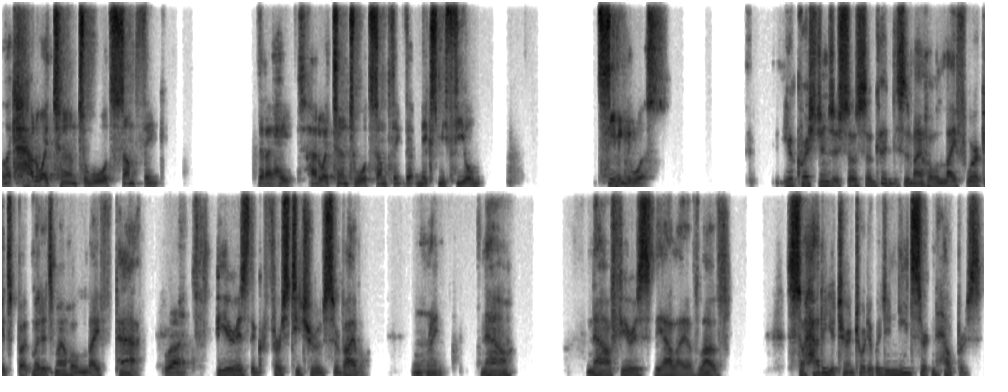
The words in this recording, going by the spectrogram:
like, how do I turn towards something that I hate? How do I turn towards something that makes me feel seemingly worse? Your questions are so so good. This is my whole life work. It's but but it's my whole life path. Right. Fear is the first teacher of survival. Mhm. Right. Now, now fear is the ally of love. So how do you turn toward it? Well, you need certain helpers.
